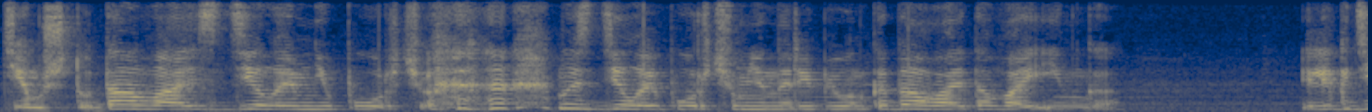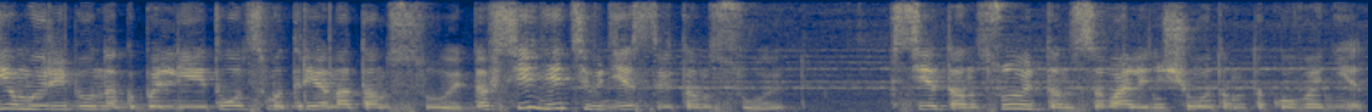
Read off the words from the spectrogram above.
тем, что давай, сделай мне порчу, ну сделай порчу мне на ребенка, давай, давай, Инга. Или где мой ребенок болеет? Вот смотри, она танцует. Да все дети в детстве танцуют. Все танцуют, танцевали, ничего там такого нет.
